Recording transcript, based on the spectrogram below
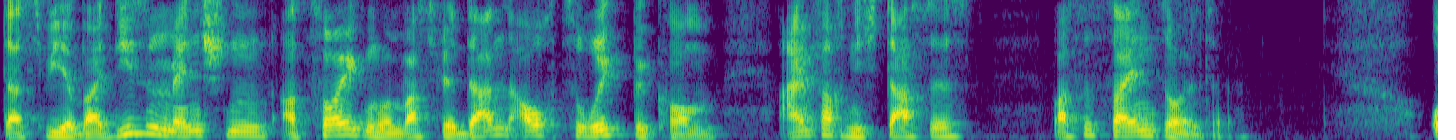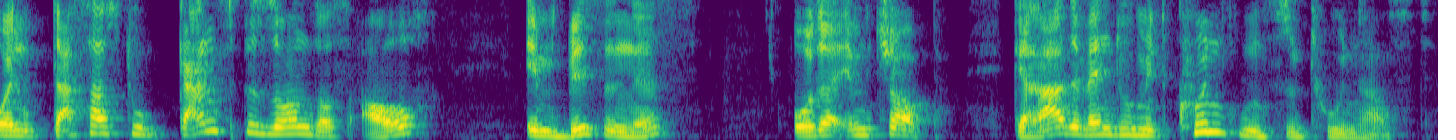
das wir bei diesen Menschen erzeugen und was wir dann auch zurückbekommen, einfach nicht das ist, was es sein sollte. Und das hast du ganz besonders auch im Business oder im Job. Gerade wenn du mit Kunden zu tun hast.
